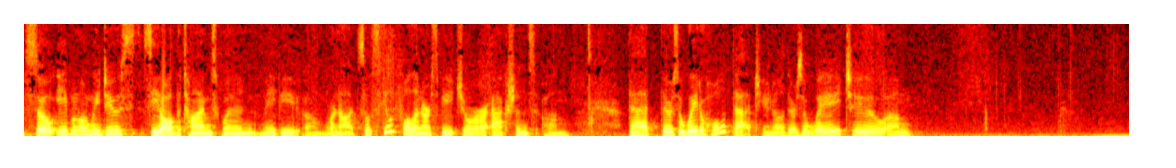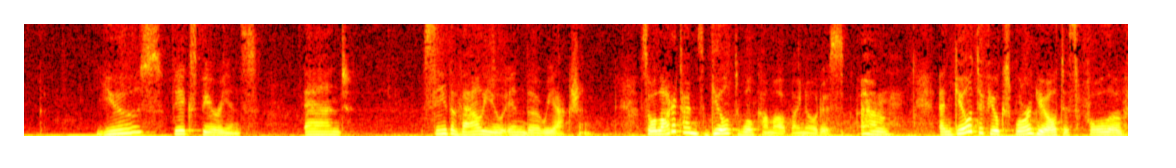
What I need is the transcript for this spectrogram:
So even when we do see all the times when maybe um, we're not so skillful in our speech or our actions, um, that there's a way to hold that. You know, there's a way to um, use the experience and see the value in the reaction. So a lot of times guilt will come up. I notice. And guilt, if you explore guilt, is full of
